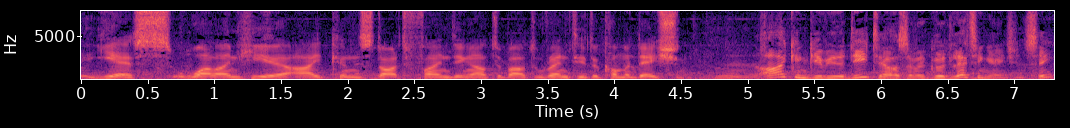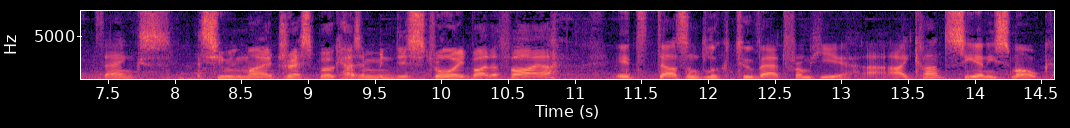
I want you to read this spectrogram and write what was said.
Yes, while I'm here, I can start finding out about rented accommodation. I can give you the details of a good letting agency, Thanks. assuming my address book hasn't been destroyed by the fire. It doesn't look too bad from here. I, I can't see any smoke.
